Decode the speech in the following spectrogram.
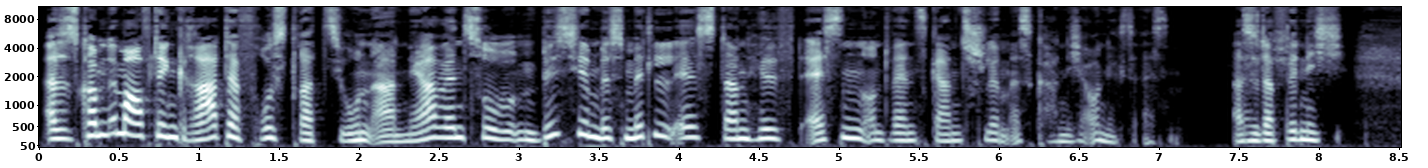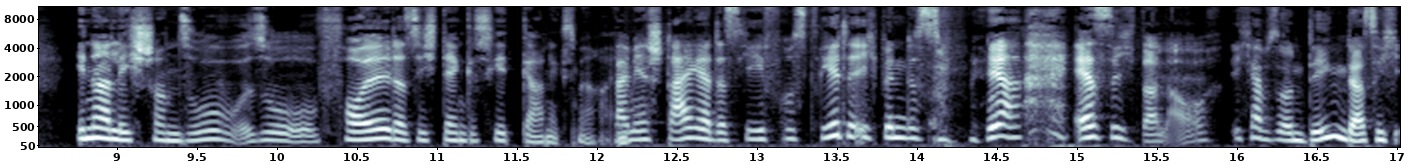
Also es kommt immer auf den Grad der Frustration an. Ja, wenn es so ein bisschen bis mittel ist, dann hilft Essen und wenn es ganz schlimm ist, kann ich auch nichts essen. Also da bin ich innerlich schon so so voll, dass ich denke, es geht gar nichts mehr rein. Bei mir steigert es. Je frustrierter ich bin, desto mehr esse ich dann auch. ich habe so ein Ding, dass ich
